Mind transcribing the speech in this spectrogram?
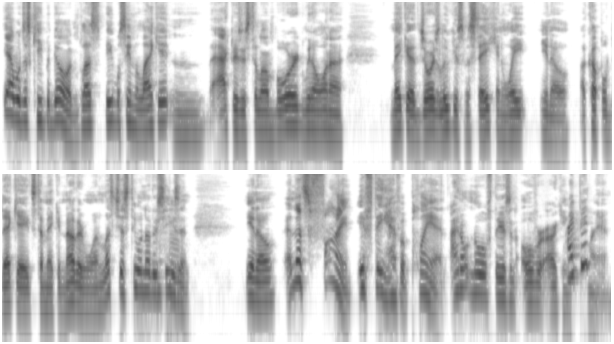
yeah, we'll just keep it going. Plus, people seem to like it, and the actors are still on board. We don't want to make a George Lucas mistake and wait, you know, a couple decades to make another one. Let's just do another Mhm. season, you know, and that's fine if they have a plan. I don't know if there's an overarching I bet- plan.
